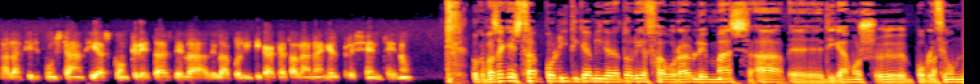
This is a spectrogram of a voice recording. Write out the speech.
a las circunstancias concretas de la, de la política catalana en el presente, ¿no? Lo que pasa es que esta política migratoria favorable más a, eh, digamos, eh, población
